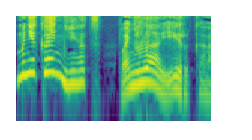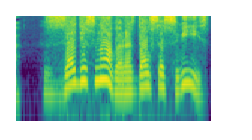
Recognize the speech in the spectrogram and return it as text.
мне конец», — поняла Ирка. Сзади снова раздался свист.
